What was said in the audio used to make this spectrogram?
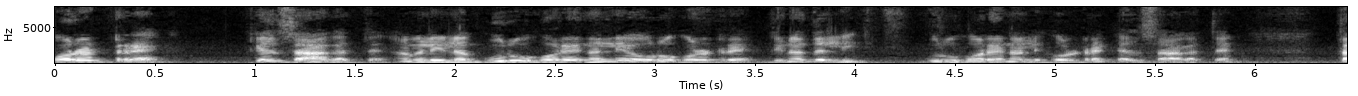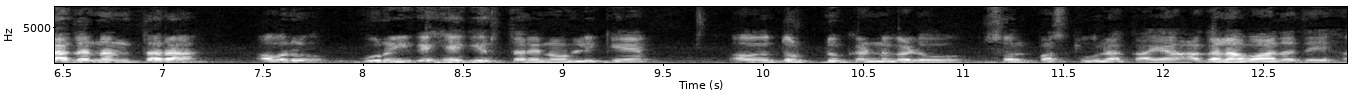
ಹೊರಟ್ರೆ ಕೆಲಸ ಆಗತ್ತೆ. ಆಮೇಲೆ ಇಲ್ಲ ಗುರು ಹೊರೆನಲ್ಲಿ ಅವರು ಹೊರಟ್ರೆ, ದಿನದಲ್ಲಿ ಗುರು ಹೊರೆನಲ್ಲಿ ಹೊರಟ್ರೆ ಕೆಲಸ ಆಗತ್ತೆ. ತದನಂತರ ಅವರು ಗುರು ಈಗ ಹೇಗಿರ್ತಾರೆ ನೋಡ್ಲಿಕ್ಕೆ? ದೊಡ್ಡ ಕಣ್ಣುಗಳು, ಸ್ವಲ್ಪ ಸ್ಥೂಲಕಾಯ ಅಗಲವಾದ ದೇಹ,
